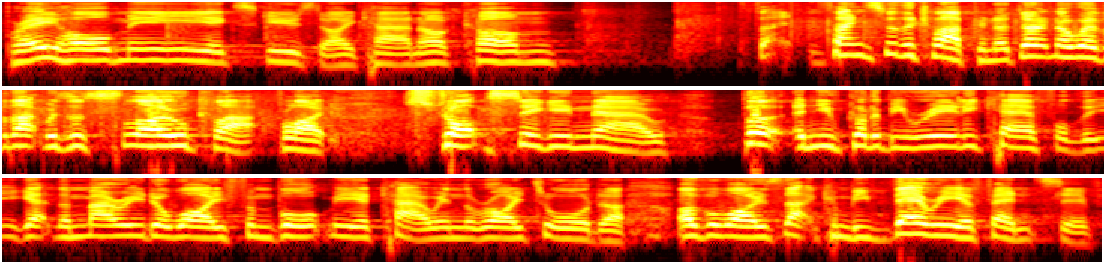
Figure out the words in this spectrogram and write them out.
Pray hold me excused. I cannot come. Th- thanks for the clapping. I don't know whether that was a slow clap, like stop singing now. But, and you've got to be really careful that you get the married a wife and bought me a cow in the right order. Otherwise, that can be very offensive.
